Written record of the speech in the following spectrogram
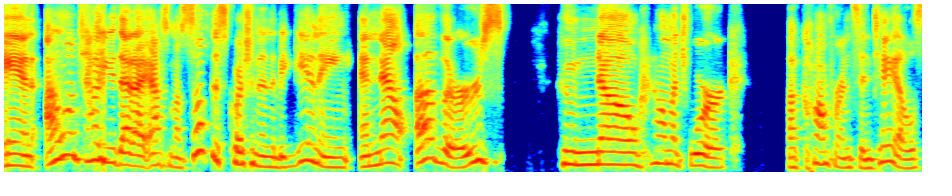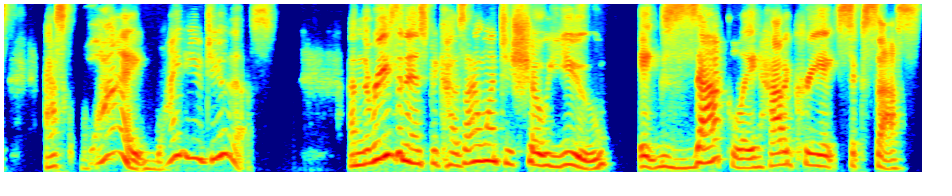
And I will tell you that I asked myself this question in the beginning, and now others who know how much work a conference entails ask why? Why do you do this? And the reason is because I want to show you exactly how to create success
